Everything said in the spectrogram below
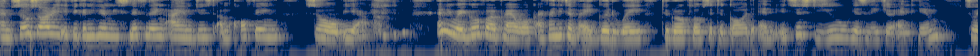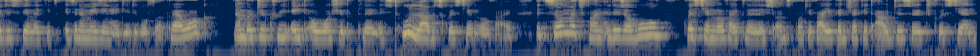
I'm so sorry if you can hear me sniffling. I am just, I'm coughing. So, yeah. anyway, go for a prayer walk. I find it a very good way to grow closer to God, and it's just you, His nature, and Him. So I just feel like it's it's an amazing idea to go for a prayer walk. Number two, create a worship playlist. Who loves Christian lo-fi? It's so much fun, and there's a whole Christian lo-fi playlist on Spotify. You can check it out. Just search Christian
